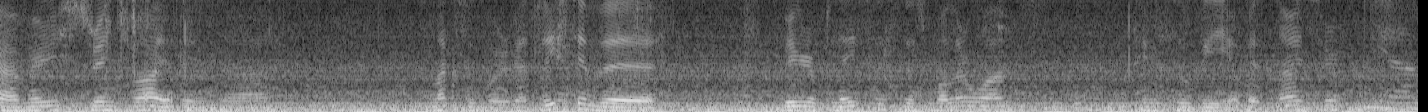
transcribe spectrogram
Yeah, a very strange vibe in uh, Luxembourg, at least in the bigger places, the smaller ones seem to be a bit nicer, Yeah.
